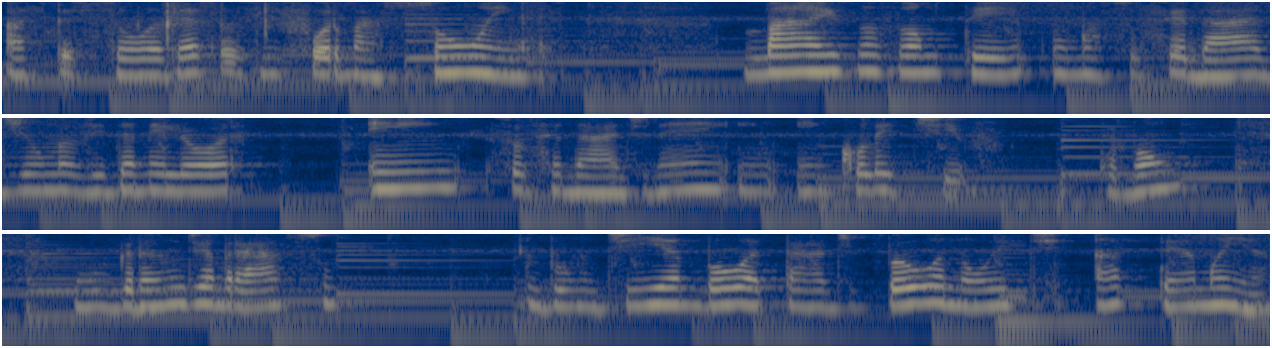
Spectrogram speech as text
às pessoas essas informações, mais nós vamos ter uma sociedade, uma vida melhor em sociedade, né? em, em coletivo, tá bom? Um grande abraço, bom dia, boa tarde, boa noite, até amanhã.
